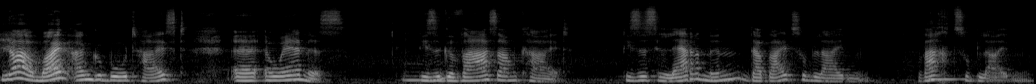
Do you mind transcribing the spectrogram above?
ja, mein Angebot heißt äh, Awareness, mhm. diese Gewahrsamkeit, dieses Lernen, dabei zu bleiben, wach mhm. zu bleiben,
